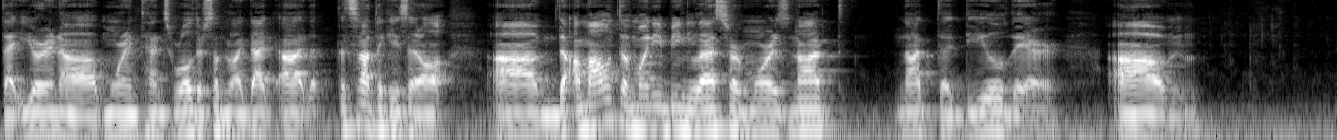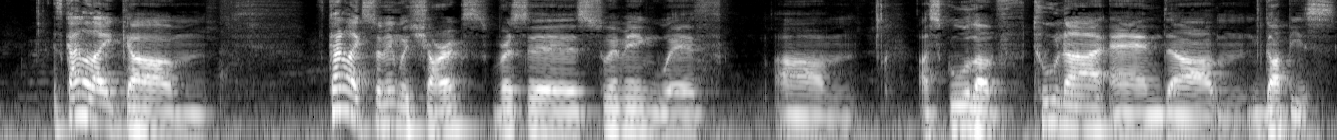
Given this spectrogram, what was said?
that you're in a more intense world or something like that. Uh, that's not the case at all. Um, the amount of money being less or more is not not the deal there. Um, it's kind of like um, kind of like swimming with sharks versus swimming with um, a school of tuna and um, guppies.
